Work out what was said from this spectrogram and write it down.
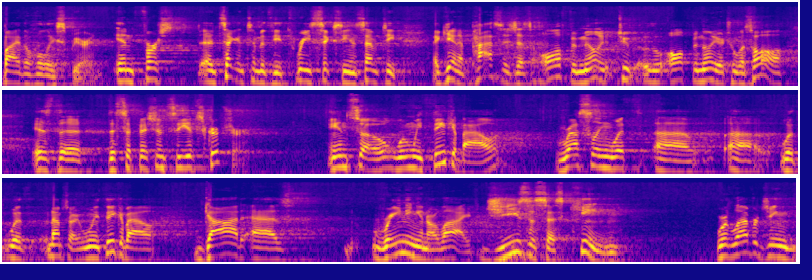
by the Holy Spirit. In first and 2 Timothy 3 16 and 17, again, a passage that's all familiar to, all familiar to us all is the, the sufficiency of Scripture. And so, when we think about wrestling with, uh, uh, with, with, I'm sorry, when we think about God as reigning in our life, Jesus as King, we're leveraging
